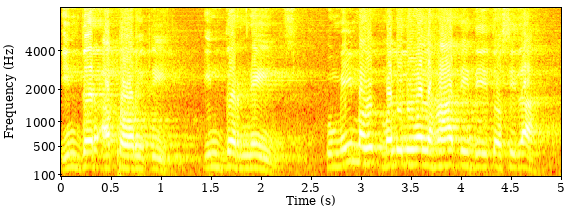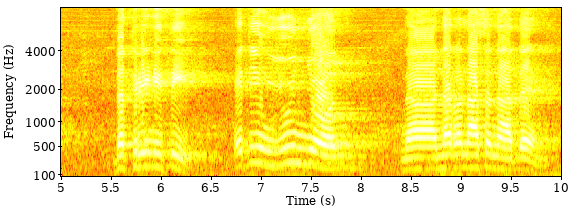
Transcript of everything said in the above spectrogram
In their authority, in their names. Kung may mal- maluluwalhati dito sila, the Trinity. Ito yung union na naranasan natin.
